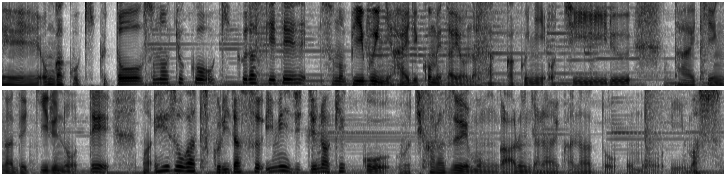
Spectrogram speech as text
えー、音楽を聴くとその曲を聴くだけでその PV に入り込めたような錯覚に陥る体験ができるので、まあ、映像が作り出すイメージっていうのは結構力強いもんがあるんじゃないかなと思います。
